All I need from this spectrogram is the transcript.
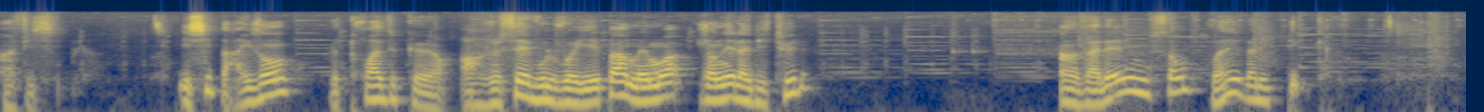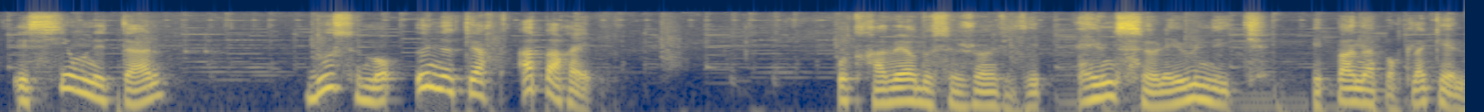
invisible. Ici, par exemple, le 3 de cœur. Alors, je sais, vous le voyez pas, mais moi, j'en ai l'habitude. Un valet, il me semble. Ouais, valet de pique. Et si on étale, doucement, une carte apparaît au travers de ce jeu invisible. Et une seule et unique, et pas n'importe laquelle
